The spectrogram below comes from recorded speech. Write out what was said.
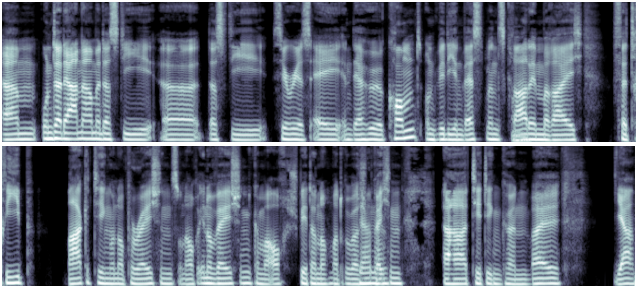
Ähm, unter der Annahme, dass die, äh, dass die Series A in der Höhe kommt und wir die Investments gerade im Bereich Vertrieb, Marketing und Operations und auch Innovation, können wir auch später nochmal drüber Gerne. sprechen, äh, tätigen können. Weil, ja,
